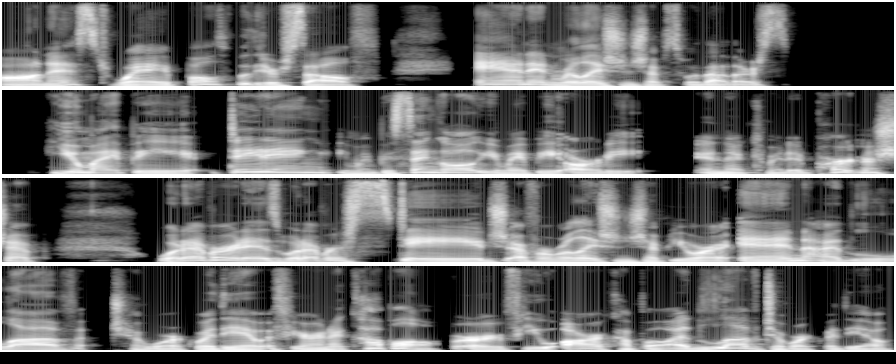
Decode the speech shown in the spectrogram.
honest way, both with yourself and in relationships with others. You might be dating, you might be single, you might be already in a committed partnership whatever it is, whatever stage of a relationship you are in, I'd love to work with you. If you're in a couple or if you are a couple, I'd love to work with you.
